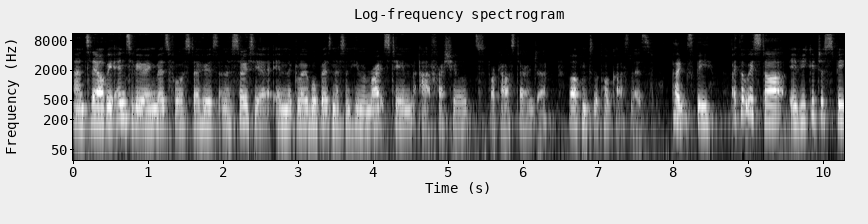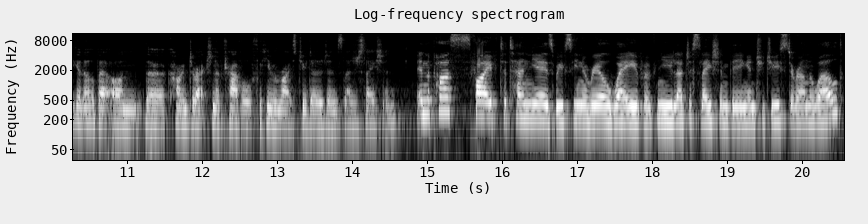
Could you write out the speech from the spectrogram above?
And today I'll be interviewing Liz Forster, who is an associate in the Global Business and Human Rights team at Freshfields, Bruckhaus Deringer. Welcome to the podcast, Liz. Thanks, Bea. I thought we'd start if you could just speak a little bit on the current direction of travel for human rights due diligence legislation. In the past five to ten years, we've seen a real wave of new legislation being introduced around the world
